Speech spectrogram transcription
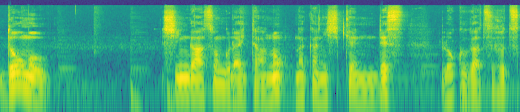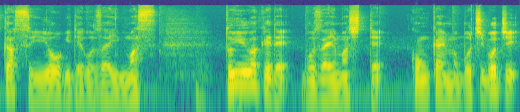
どうもシンガーソングライターの中西健です。6月2日水曜日でございます。というわけでございまして今回もぼちぼち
